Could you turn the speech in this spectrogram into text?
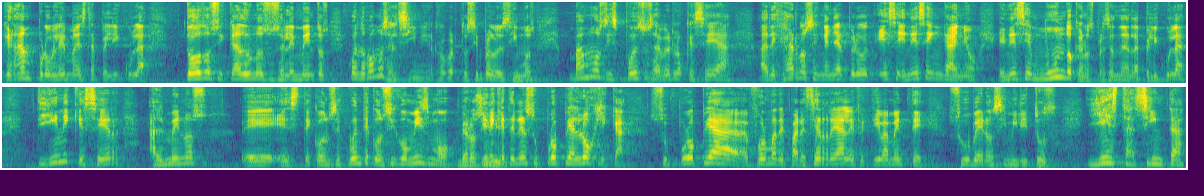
gran problema de esta película. Todos y cada uno de sus elementos. Cuando vamos al cine, Roberto, siempre lo decimos, vamos dispuestos a ver lo que sea, a dejarnos engañar, pero es, en ese engaño, en ese mundo que nos presentan en la película, tiene que ser al menos eh, este, consecuente consigo mismo. Tiene que tener su propia lógica, su propia forma de parecer real, efectivamente, su verosimilitud. Y esta cinta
